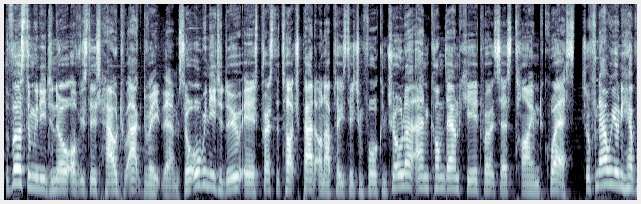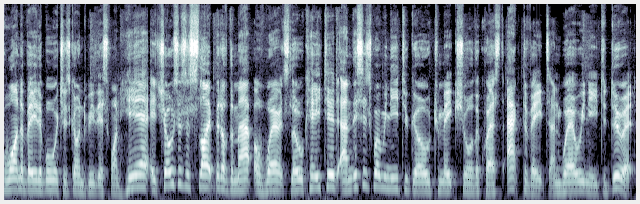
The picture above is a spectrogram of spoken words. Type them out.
The first thing we need to know, obviously, is how to activate them. So all we need to do is press the touchpad on our PlayStation 4 controller and come down here to where it says timed quest. So for now, we only have one available, which is going to be this one here. It shows us a slight bit of the map of where it's located, and this is where we need to go to make sure the quest activates and where we need to do it.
